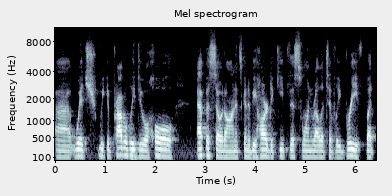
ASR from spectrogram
uh, which we could probably do a whole episode on. It's going to be hard to keep this one relatively brief, but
